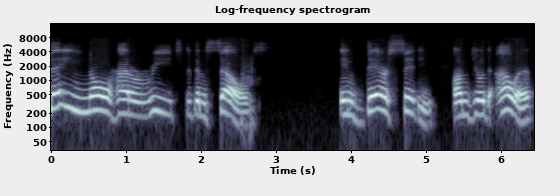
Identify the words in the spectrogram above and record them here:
they know how to read to themselves in their city on Yud Aleph,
